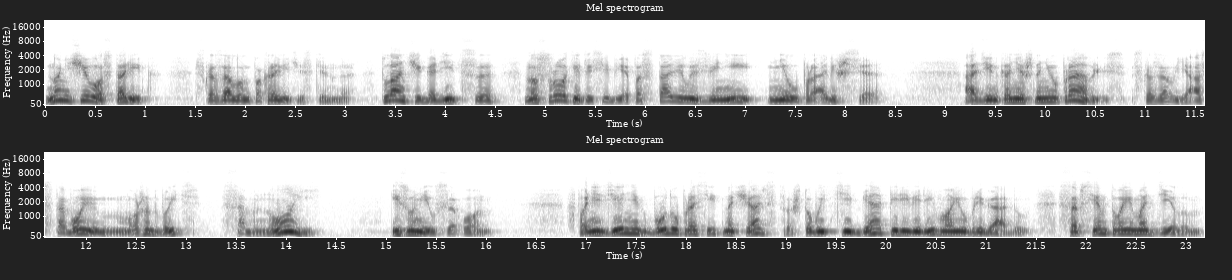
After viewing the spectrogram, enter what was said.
«Ну ничего, старик», — сказал он покровительственно, — «планчик годится, но сроки ты себе поставил, извини, не управишься». «Один, конечно, не управлюсь», — сказал я, — «а с тобой, может быть, со мной?» — изумился он. В понедельник буду просить начальство, чтобы тебя перевели в мою бригаду со всем твоим отделом.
